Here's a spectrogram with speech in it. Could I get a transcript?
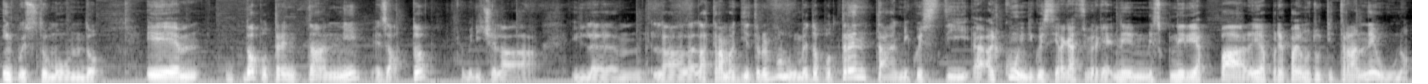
in questo mondo. E mm, dopo 30 anni, esatto, come dice la, il, mm, la, la, la, trama dietro il volume, dopo 30 anni questi, eh, alcuni di questi ragazzi, perché ne, ne, ne riappaiono tutti tranne uno,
